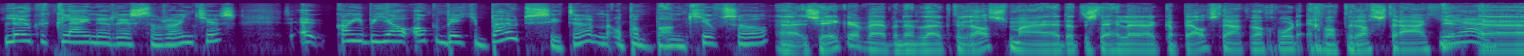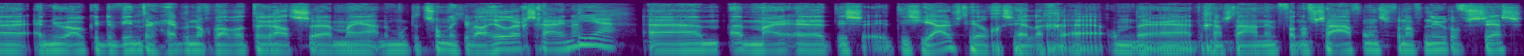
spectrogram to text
leuke kleine restaurantjes. Kan je bij jou ook een beetje buiten zitten? Op een bankje of zo? Zeker, we hebben een leuk terras, maar dat is de hele Kapelstraat wel geworden. Echt wel terrasstraatje. Ja. Eh, en nu ook in de winter hebben we nog wel wat terras. eh, maar ja, dan moet het zonnetje wel heel erg schijnen. Ja. Ehm, eh, maar eh, het, is, het is juist heel gezellig eh, om er te gaan staan. En vanaf 's avonds, vanaf een uur of zes...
